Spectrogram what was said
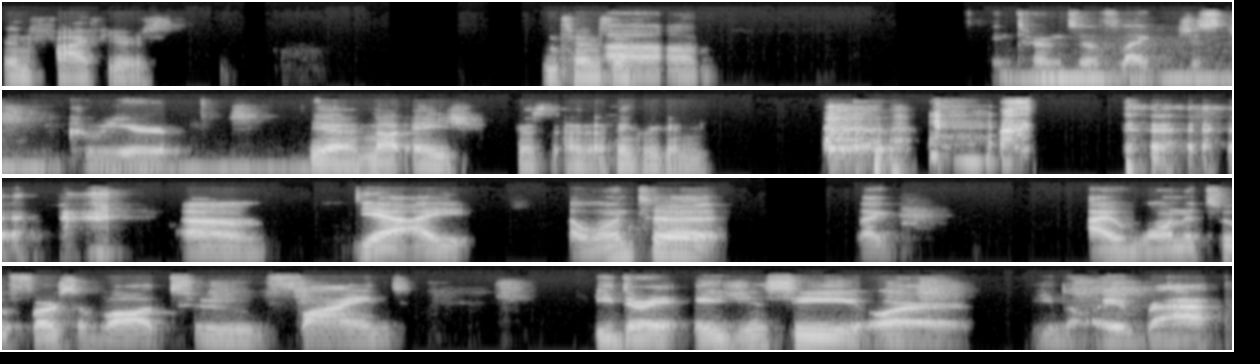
in five years? In terms of um, in terms of like just career. Yeah, not age, because I, I think we can. um, yeah, I I want to like I wanted to first of all to find either an agency or you know a rap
